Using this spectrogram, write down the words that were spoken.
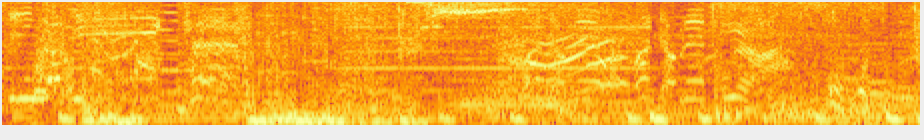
ン進撃キック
